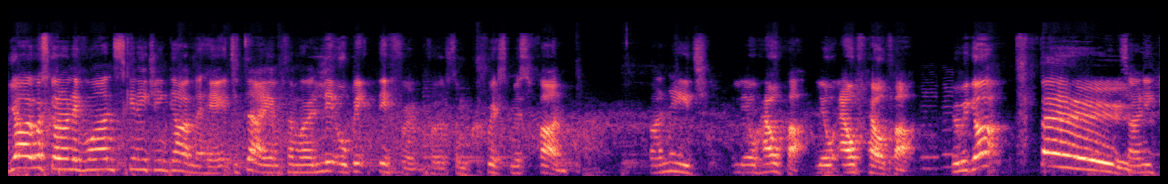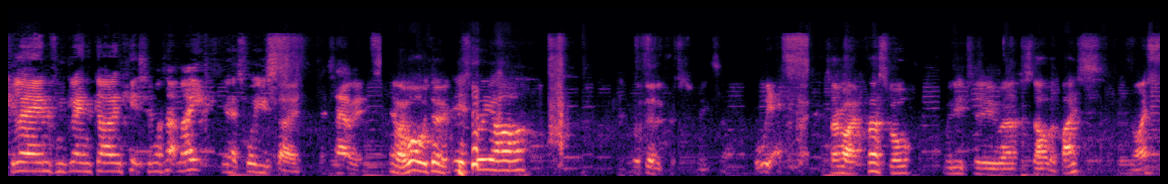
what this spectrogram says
Yo, what's going on, everyone? Skinny Jean Gardener here. Today I'm somewhere a little bit different for some Christmas fun. I need a little helper, little elf helper. Who we got? Food. It's only Glenn from Glenn Garden Kitchen. What's up, mate? Yes, what are you saying? Let's have it. Anyway, what we're doing is we are we're doing a Christmas pizza. Oh yes. So right, first of all, we need to uh, start with the base. Nice.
